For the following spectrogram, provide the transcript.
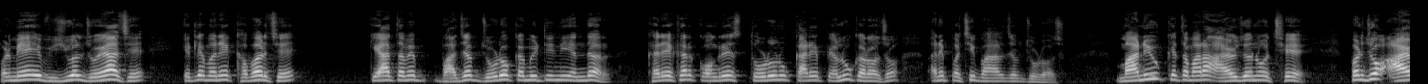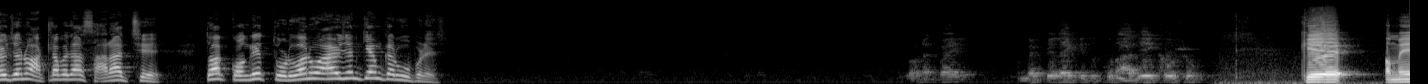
પણ મેં એ વિઝ્યુઅલ જોયા છે એટલે મને ખબર છે કે આ તમે ભાજપ જોડો કમિટીની અંદર ખરેખર કોંગ્રેસ તોડોનું કાર્ય પહેલું કરો છો અને પછી ભાજપ જોડો છો. માન્યું કે તમારા આયોજનો છે. પણ જો આયોજનો આટલા બધા સારા જ છે તો આ કોંગ્રેસ તોડવાનું આયોજન કેમ કરવું પડે છે? રોનકભાઈ મેં પહેલાં કીધું તું આજે કહું છું કે અમે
